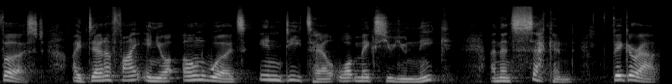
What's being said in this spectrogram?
First, identify in your own words in detail what makes you unique. And then, second, figure out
